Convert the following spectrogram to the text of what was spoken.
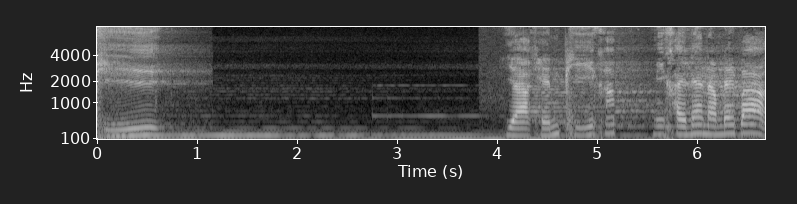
ผี อยากเห็นผีครับ มีใครแนะนำได้บ้าง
